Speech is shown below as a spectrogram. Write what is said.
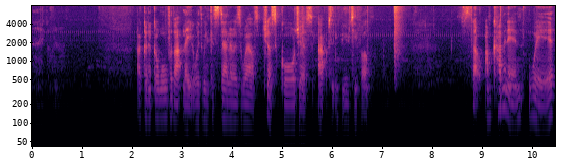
there going on. I'm going to go over that later with Wink of as well. It's just gorgeous. Absolutely beautiful. So I'm coming in with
